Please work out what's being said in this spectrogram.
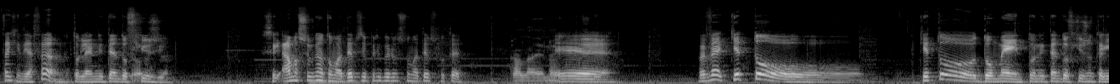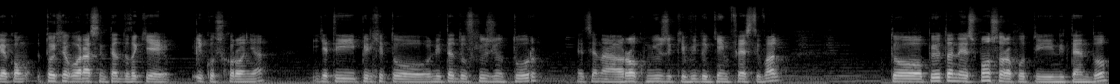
Θα έχει ενδιαφέρον να το λένε Nintendo Fusion. Άμα σου να το μαντέψεις, δεν υπήρχε περίπτωση να το μαντέψεις ποτέ. Καλά, εννοείται. Ε, βέβαια και το, και το domain, το Nintendo Fusion.com, το έχει αγοράσει Nintendo εδώ και 20 χρόνια. Γιατί υπήρχε το Nintendo Fusion Tour έτσι, ένα rock music και video game festival, το οποίο ήταν sponsor από τη Nintendo.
